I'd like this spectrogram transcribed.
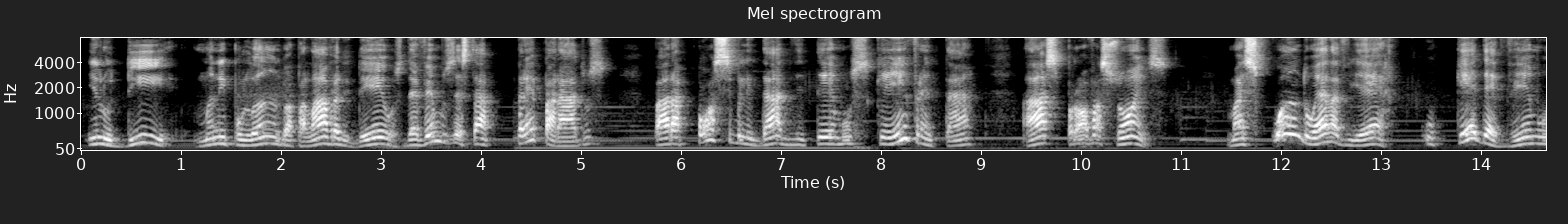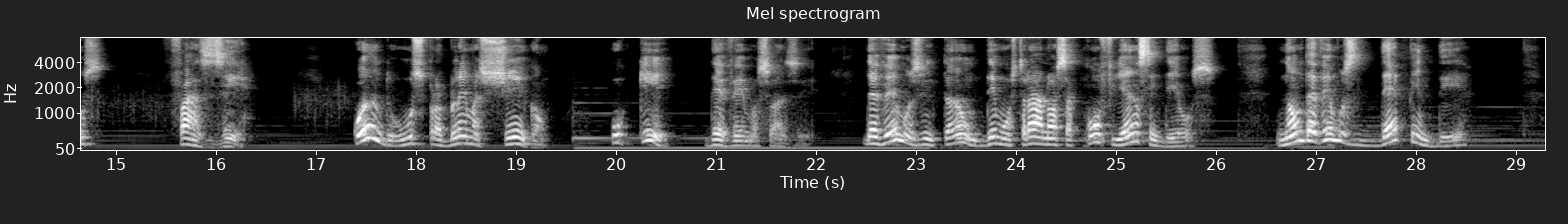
iludir manipulando a palavra de Deus, devemos estar preparados para a possibilidade de termos que enfrentar as provações. Mas quando ela vier, o que devemos fazer. Quando os problemas chegam, o que devemos fazer? Devemos então demonstrar nossa confiança em Deus. Não devemos depender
